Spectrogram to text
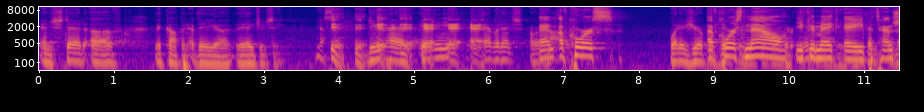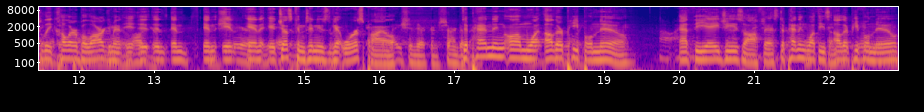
instead of the company, the uh, the agency? Yes, eh, sir. Eh, Do you eh, have any evidence or And of course, what is your of course, position as to now you can make a thinks there may potentially colorable argument, and and and and, share and the it just continues to get worse, pile. information they're concerned about. depending on what other people knew at the AG's office, depending what these other people knew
